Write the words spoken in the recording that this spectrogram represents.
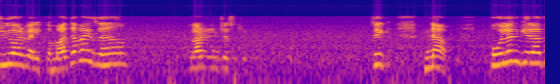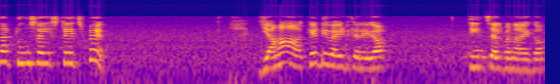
you are welcome otherwise not interested ठीक? ना पोलन गिरा था टू सेल स्टेज पे। यहाँ आके डिवाइड करेगा, तीन सेल बनाएगा,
